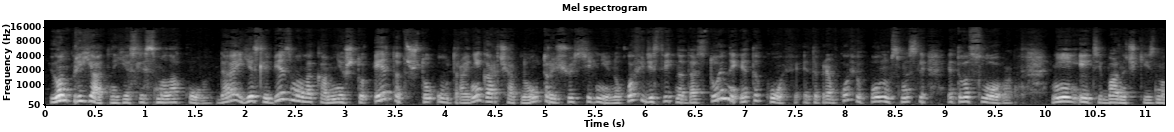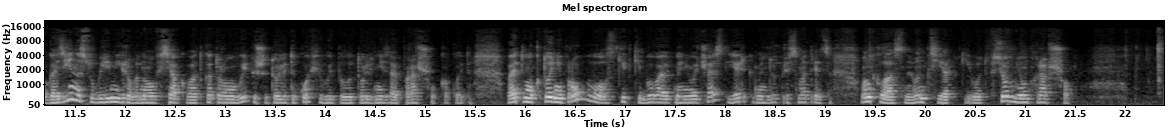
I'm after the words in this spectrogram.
И он приятный, если с молоком. Да? Если без молока, мне что этот, что утро, они горчат, но утро еще сильнее. Но кофе действительно достойный, это кофе. Это прям кофе в полном смысле этого слова. Не эти баночки из магазина сублимированного всякого, от которого выпишешь, то ли ты кофе выпила, то ли, не знаю, порошок какой-то. Поэтому, кто не пробовал, скидки бывают на него часто, я рекомендую присмотреться. Он классный, он терпкий, вот все в нем хорошо.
